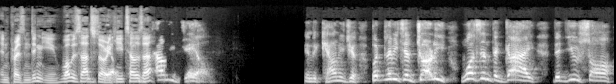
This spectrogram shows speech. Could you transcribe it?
in prison, didn't you? What was that story? Can you tell us that? County jail. In the county jail. But let me tell you, Charlie wasn't the guy that you saw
